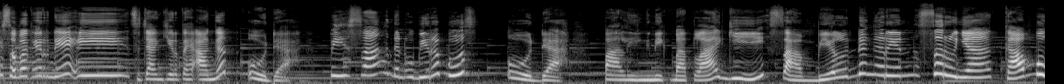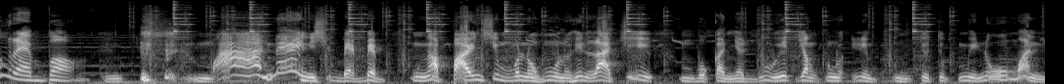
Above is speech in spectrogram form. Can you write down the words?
Sobat RDI Secangkir teh anget? Udah Pisang dan ubi rebus? Udah Paling nikmat lagi sambil dengerin serunya Kampung Rempong Mana ini si Bebeb? Ngapain sih menuh-menuhin laci? Bukannya duit yang penuh ini tutup minuman.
